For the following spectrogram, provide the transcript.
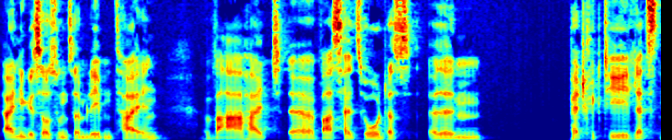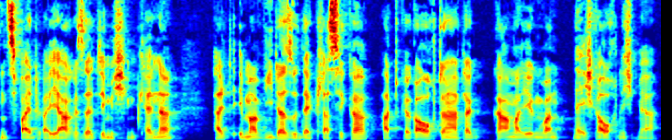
einiges aus unserem Leben teilen, war halt, äh, war es halt so, dass ähm, Patrick die letzten zwei, drei Jahre, seitdem ich ihn kenne, halt immer wieder so der Klassiker, hat geraucht, dann hat er, kam er irgendwann, ne, ich rauche nicht mehr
